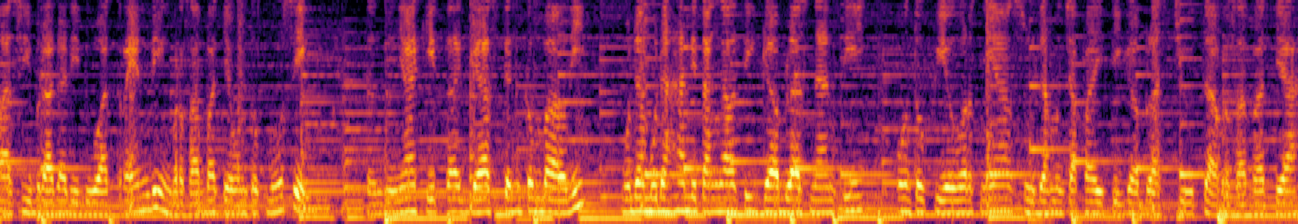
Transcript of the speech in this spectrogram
masih berada di dua trending. Bersahabat ya untuk musik. Tentunya kita gaskan kembali, mudah-mudahan di tanggal 13 nanti untuk viewersnya sudah mencapai 13 juta bersahabat ya.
